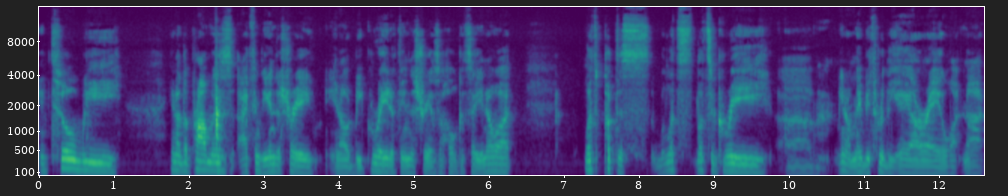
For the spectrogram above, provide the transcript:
until we you know, the problem is, I think the industry, you know, it'd be great if the industry as a whole could say, you know what, let's put this, let's let's agree, um, you know, maybe through the ARA or whatnot.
